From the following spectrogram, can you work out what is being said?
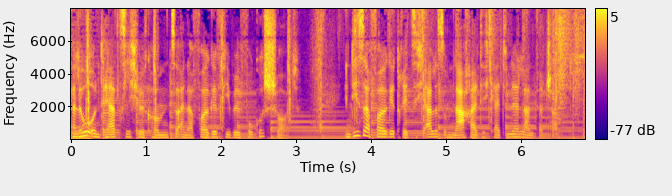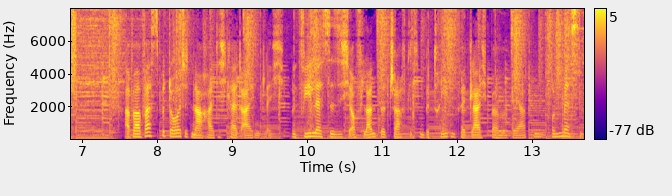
Hallo und herzlich willkommen zu einer Folge Fibel Focus Short. In dieser Folge dreht sich alles um Nachhaltigkeit in der Landwirtschaft. Aber was bedeutet Nachhaltigkeit eigentlich und wie lässt sie sich auf landwirtschaftlichen Betrieben vergleichbar bewerten und messen?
